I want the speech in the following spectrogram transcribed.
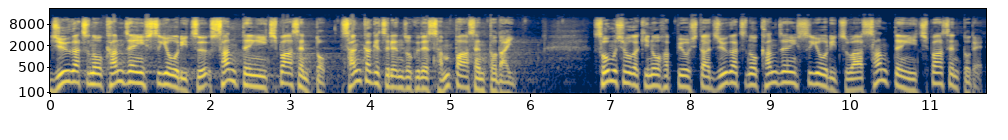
10月の完全失業率 3.1%3 ヶ月連続で3%台。総務省が昨日発表した10月の完全失業率は3.1%で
